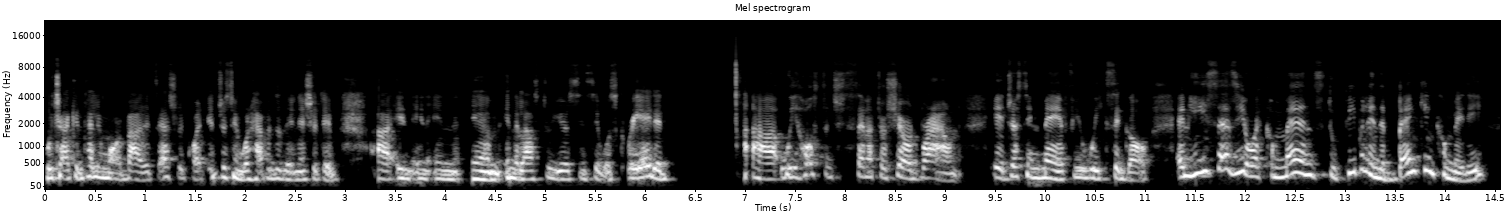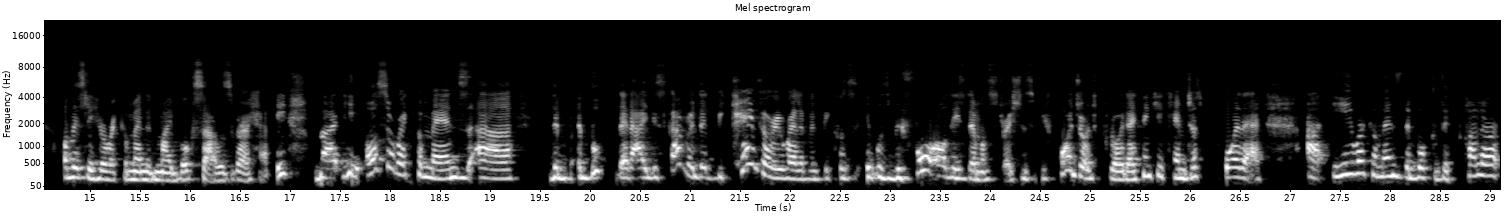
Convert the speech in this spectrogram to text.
which i can tell you more about it's actually quite interesting what happened to the initiative uh, in in in, um, in the last two years since it was created uh, we hosted Senator Sherrod Brown uh, just in May a few weeks ago, and he says he recommends to people in the banking committee. Obviously, he recommended my book, so I was very happy. But he also recommends uh, the a book that I discovered that became very relevant because it was before all these demonstrations, before George Floyd. I think he came just before that. Uh, he recommends the book "The Color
